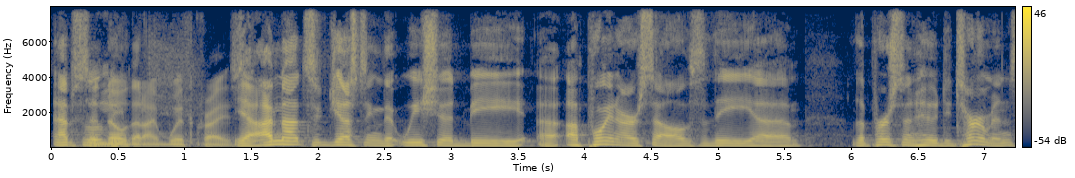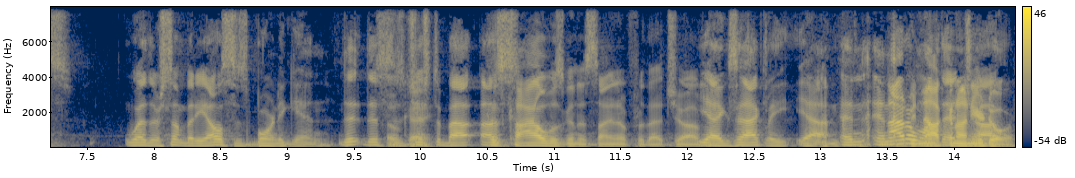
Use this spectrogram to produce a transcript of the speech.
Absolutely. to know that I'm with Christ. Yeah, I'm not suggesting that we should be uh, appoint ourselves the uh, the person who determines whether somebody else is born again. Th- this is just about us. Kyle was going to sign up for that job. Yeah, exactly. Yeah, and and I've I don't want knocking that on your door.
